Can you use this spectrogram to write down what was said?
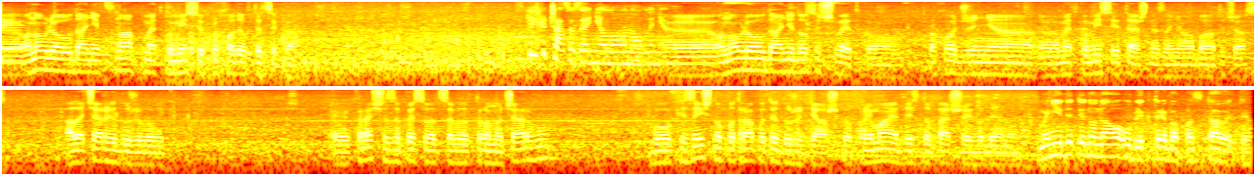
чи Е, Оновлював дані в ЦНАП, медкомісію проходив в ТЦК. Скільки часу зайняло оновлення? Е, Оновлював дані досить швидко. Проходження е, медкомісії теж не зайняло багато часу, але черги дуже великі. Е, Краще записуватися в електронну чергу, бо фізично потрапити дуже тяжко. Приймають десь до першої години. Мені дитину на облік треба поставити,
